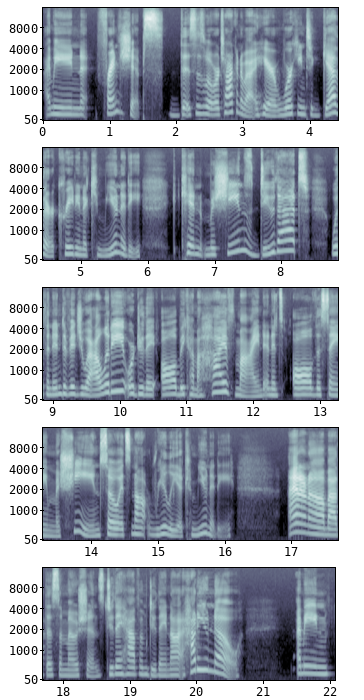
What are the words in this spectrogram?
I mean, friendships. This is what we're talking about here working together, creating a community. Can machines do that with an individuality, or do they all become a hive mind and it's all the same machine? So it's not really a community. I don't know about this emotions. Do they have them? Do they not? How do you know? I mean,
